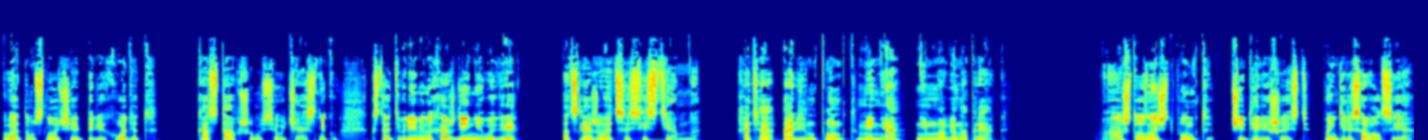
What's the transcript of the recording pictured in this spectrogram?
в этом случае переходит к оставшемуся участнику. Кстати, время нахождения в игре отслеживается системно, хотя один пункт меня немного напряг. «А что значит пункт 4.6?» — поинтересовался я.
